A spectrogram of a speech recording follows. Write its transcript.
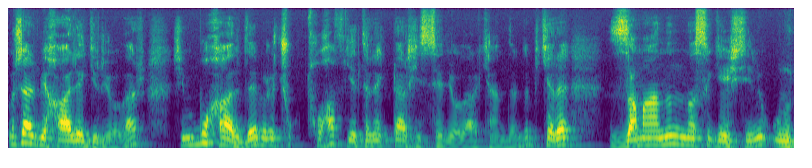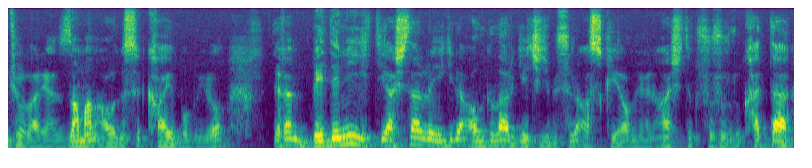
özel bir hale giriyorlar. Şimdi bu halde böyle çok tuhaf yetenekler hissediyorlar kendilerinde. Bir kere zamanın nasıl geçtiğini unutuyorlar. Yani zaman algısı kayboluyor. Efendim bedeni ihtiyaçlarla ilgili algılar geçici bir süre askıya alınıyor. Yani açlık, susuzluk hatta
